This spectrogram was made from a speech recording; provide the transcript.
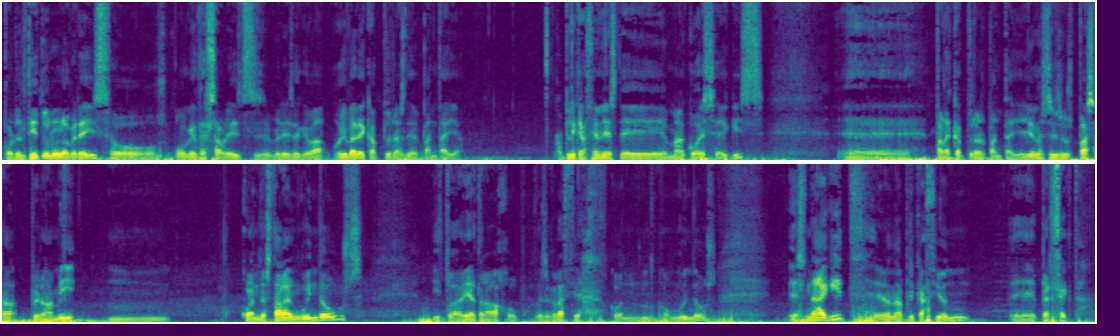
por el título lo veréis o supongo que sabréis veréis de qué va. Hoy va de capturas de pantalla. Aplicaciones de Mac OS X eh, para capturar pantalla. Yo no sé si os pasa, pero a mí mm, cuando estaba en Windows y todavía trabajo, por desgracia, con, Windows. Snagit era una aplicación eh, perfecta,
